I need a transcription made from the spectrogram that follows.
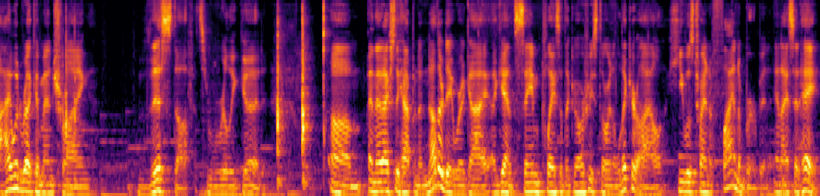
I would recommend trying this stuff. It's really good. Um, and that actually happened another day where a guy, again, same place at the grocery store in the liquor aisle, he was trying to find a bourbon. And I said, Hey,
